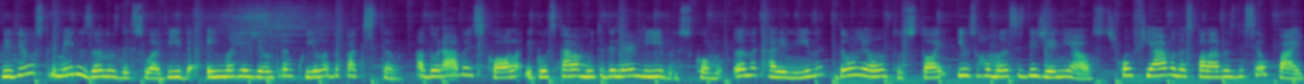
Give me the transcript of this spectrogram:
Viveu os primeiros anos de sua vida em uma região tranquila do Paquistão. Adorava a escola e gostava muito de ler livros como Ana Karenina, Dom Leon Tolstói e os romances de Jane Austen. Confiava nas palavras de seu pai.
